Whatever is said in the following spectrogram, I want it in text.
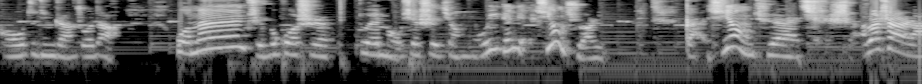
猴子警长说道：“我们只不过是对某些事情有一点点兴趣而已。感兴趣？什么事儿啊？”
